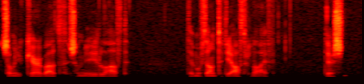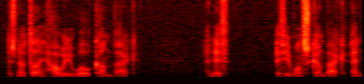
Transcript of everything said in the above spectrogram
someone you care about someone you loved they moved on to the afterlife there's there's no telling how he will come back and if if he wants to come back and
